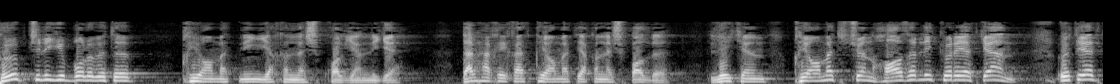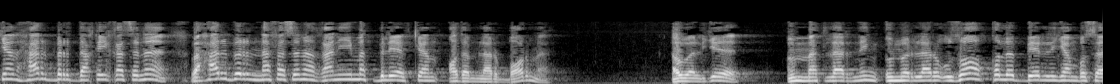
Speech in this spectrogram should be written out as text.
ko'pchiligi bo'lib o'tib qiyomatning yaqinlashib qolganligi. Darhaqiqat qiyomat yaqinlashib qoldi. Lekin qiyomat uchun hozirlik ko'rayotgan o'tayotgan har bir daqiqasini va har bir nafasini g'animat bilayotgan odamlar bormi? Avvalgi ummatlarning umrlari uzoq qilib berilgan bo'lsa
